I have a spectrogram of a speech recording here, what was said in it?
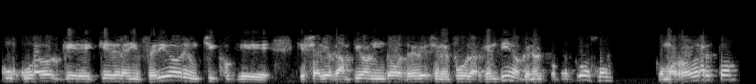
un jugador que, que es de las inferiores, un chico que, que salió campeón dos o tres veces en el fútbol argentino, que no es poca cosa, como Roberto.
